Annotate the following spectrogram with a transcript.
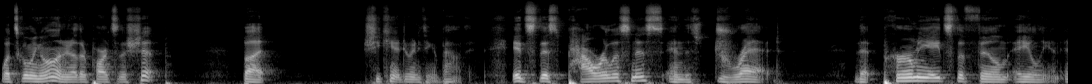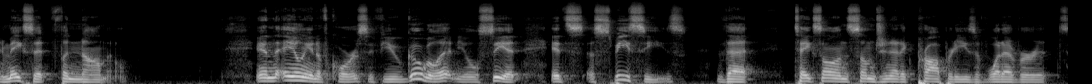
what's going on in other parts of the ship, but she can't do anything about it. It's this powerlessness and this dread that permeates the film Alien and makes it phenomenal. And the alien, of course, if you Google it, and you'll see it, it's a species that takes on some genetic properties of whatever its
